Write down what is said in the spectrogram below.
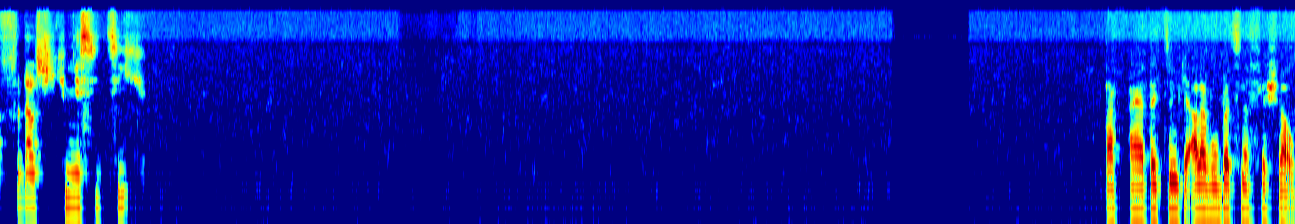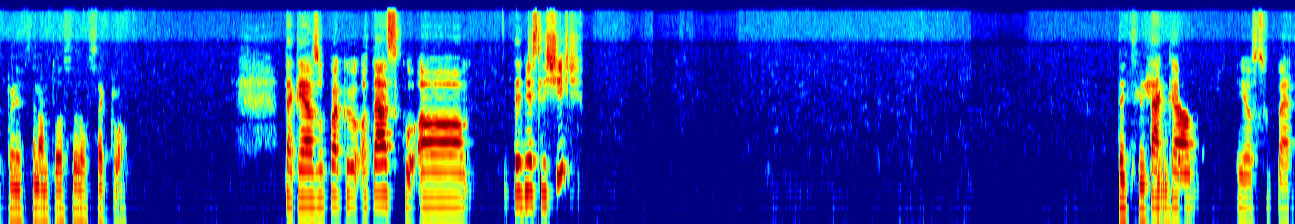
v dalších měsících? Tak a já teď jsem tě ale vůbec neslyšela, úplně se nám to zase zaseklo. Tak já zopakuju otázku. Uh, teď mě slyšíš? Teď slyším. Tak, uh, jo, super.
